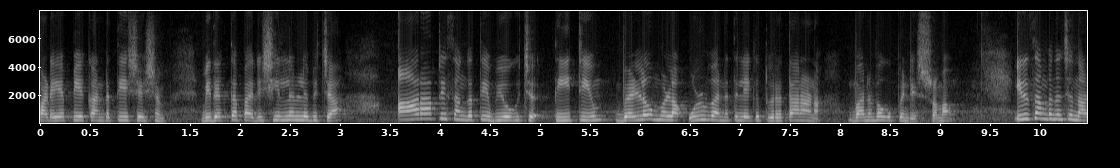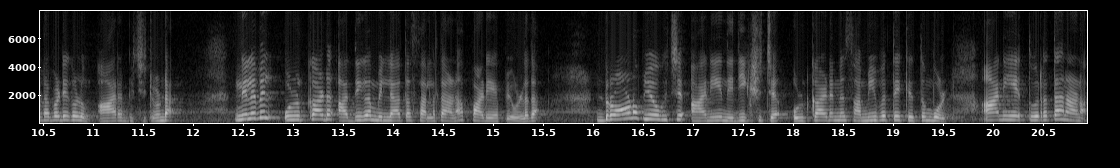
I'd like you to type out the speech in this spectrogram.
പടയപ്പയെ കണ്ടെത്തിയ ശേഷം വിദഗ്ധ പരിശീലനം ലഭിച്ച ആർ ആർ ടി സംഘത്തെ ഉപയോഗിച്ച് തീറ്റയും വെള്ളവുമുള്ള ഉൾവനത്തിലേക്ക് തുരത്താനാണ് വനംവകുപ്പിന്റെ ശ്രമം. ഇത് സംബന്ധിച്ച നടപടികളും ആരംഭിച്ചിട്ടുണ്ട്. നിലവിൽ ഉൾക്കാട് അധികമില്ലാത്ത സ്ഥലത്താണ് പടയപ്പയുള്ളത്. ഡ്രോൺ ഉപയോഗിച്ച് ആനയെ നിരീക്ഷിച്ച് ഉൾക്കാടിന് സമീപത്തേക്കെത്തുമ്പോൾ ആനയെ തുരത്താനാണ്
